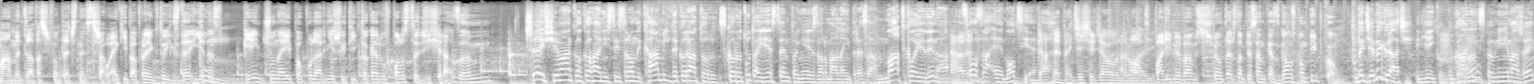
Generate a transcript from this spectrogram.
mamy dla was świąteczny strzał. Ekipa projektu XD, jeden z pięciu najpopularniejszych TikTokerów w Polsce dziś razem. Cześć, siemanko kochani, z tej strony Kamil Dekorator. Skoro tutaj jestem, to nie jest normalna impreza. Matko jedyna, Ale- co za emocje. Ale będzie się działo normalnie. Odpalimy wam świąteczną piosenkę z gąską pipką. Będziemy grać. Jejku, kochani, spełnienie marzeń.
